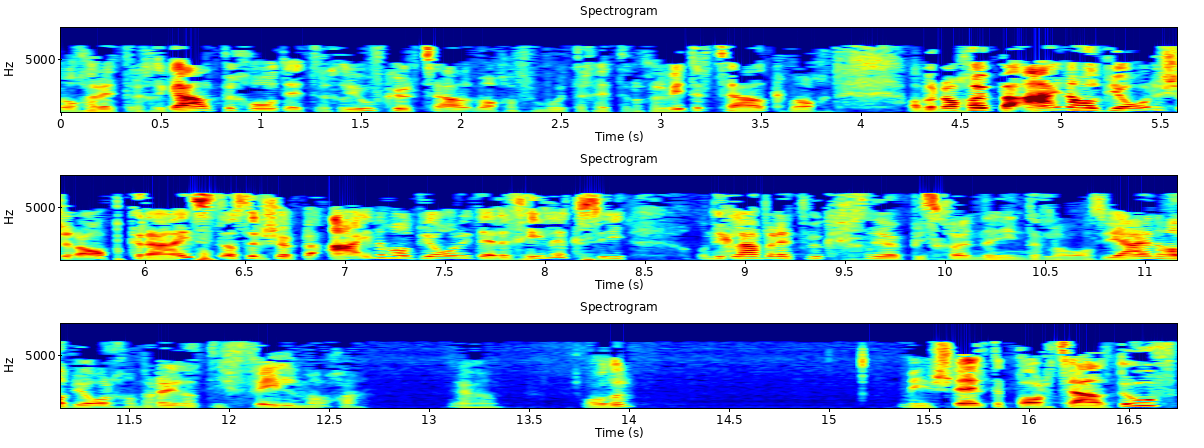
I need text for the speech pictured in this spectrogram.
Nachher hat er ein bisschen Geld bekommen, hat er ein bisschen aufgehört Zelt machen, vermutlich hat er nachher wieder Zelt gemacht. Aber nach etwa eineinhalb Jahren ist er abgereist, also er war etwa eineinhalb Jahre in dieser Kirche gewesen, und ich glaube, er hat wirklich etwas können hinterlassen. Also in eineinhalb Jahren kann man relativ viel machen. Ja. Oder? Man stellt ein paar Zelte auf,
